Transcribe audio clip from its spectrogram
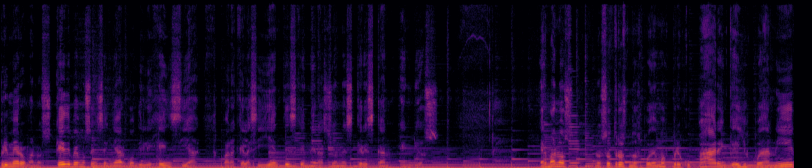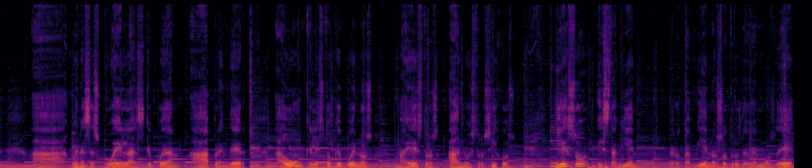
Primero, hermanos, ¿qué debemos enseñar con diligencia para que las siguientes generaciones crezcan en Dios? Hermanos, nosotros nos podemos preocupar en que ellos puedan ir a buenas escuelas, que puedan aprender, aun que les toque buenos maestros a nuestros hijos. Y eso está bien, pero también nosotros debemos de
